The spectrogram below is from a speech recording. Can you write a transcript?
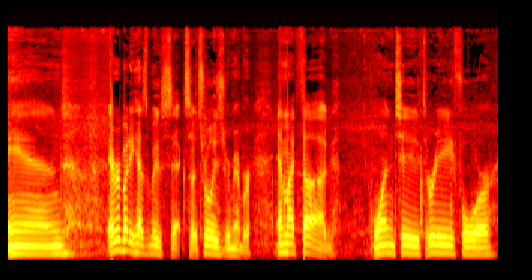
And everybody has move six, so it's really easy to remember. And my thug one, two, three, four,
